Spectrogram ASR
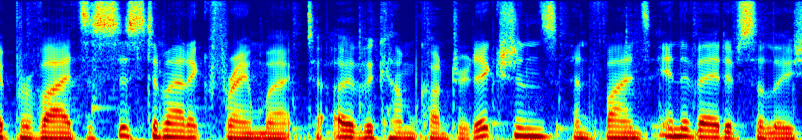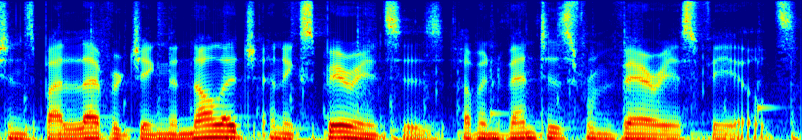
It provides a systematic framework to overcome contradictions and finds innovative solutions by leveraging the knowledge and experiences of inventors from various fields.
